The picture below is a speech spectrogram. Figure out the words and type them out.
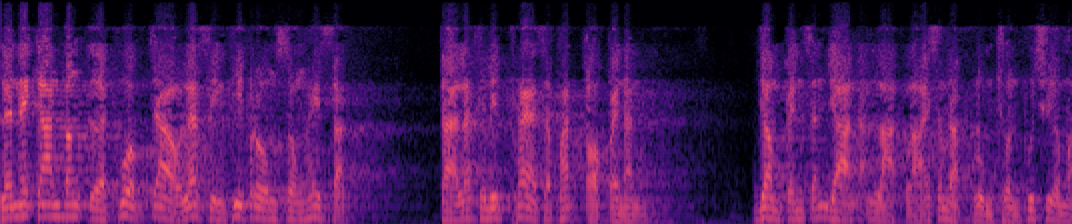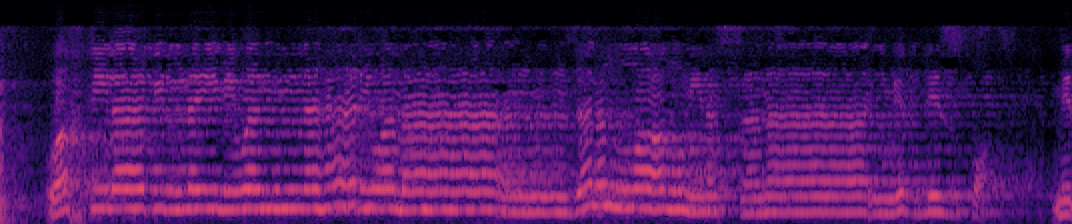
และในการบังเกิดพวกเจ้าและสิ่งที่พระองค์ทรงให้สัตว์ แต่ละชนิดแพร่สะพัดออกไปนั้น ย่อมเป็นสัญญาณอันหลากหลายสำหรับกลุ่มชนผู้เชื่อมั่น واختلاف الليل والنهار وما أنزل الله من السماء من رزق من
